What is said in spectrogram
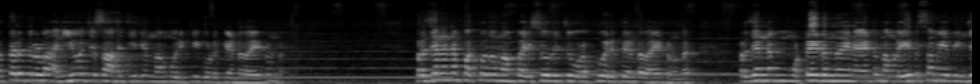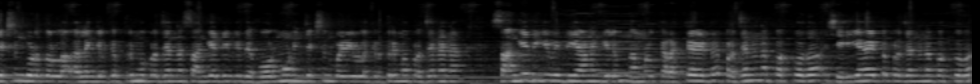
അത്തരത്തിലുള്ള അനുയോജ്യ സാഹചര്യം നാം ഒരുക്കി കൊടുക്കേണ്ടതായിട്ടുണ്ട്. പ്രജനന പക്വത നാം പരിശോധിച്ച് ഉറപ്പുവരുത്തേണ്ടതായിട്ടുണ്ട്. പ്രജനനം മുട്ടയിടുന്നതിനായിട്ട് നമ്മൾ ഏത് സമയത്ത് ഇഞ്ചക്ഷൻ കൊടുത്തുള്ള അല്ലെങ്കിൽ കൃത്രിമ പ്രജനന സാങ്കേതിക വിദ്യ ഹോർമോൺ ഇഞ്ചക്ഷൻ വഴിയുള്ള കൃത്രിമ പ്രജനന സാങ്കേതിക വിദ്യയാണെങ്കിലും നമ്മൾ കറക്റ്റായിട്ട് പ്രജനന പക്വത ശരിയായിട്ട് പ്രജനന പക്വത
